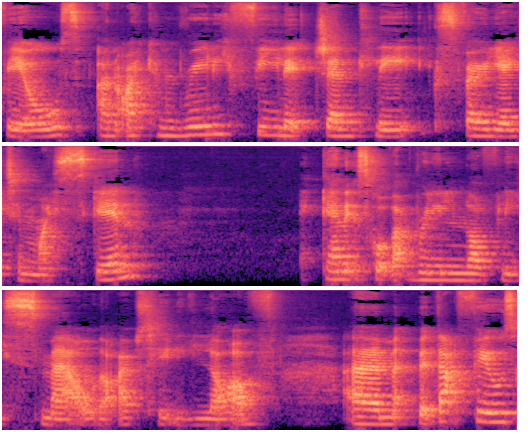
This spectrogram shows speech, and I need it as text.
feels and I can really feel it gently exfoliating my skin. Again, it's got that really lovely smell that I absolutely love. Um, but that feels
